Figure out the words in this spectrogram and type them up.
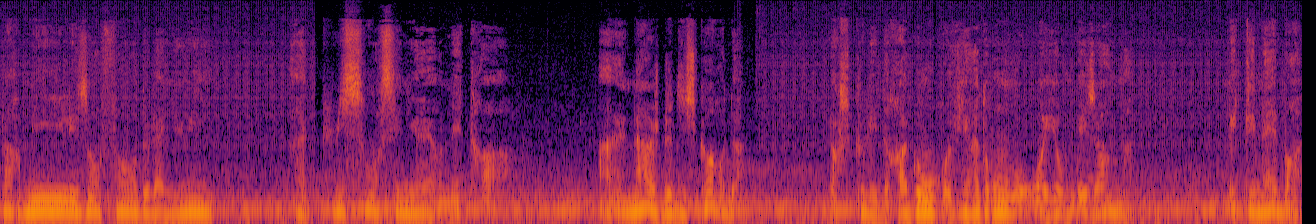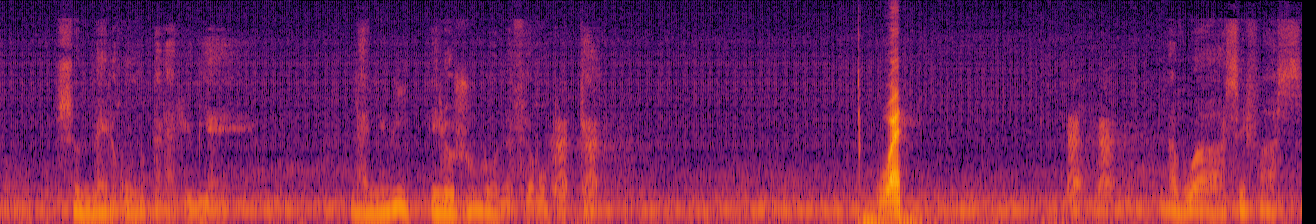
Parmi les enfants de la nuit, un puissant seigneur naîtra. À un âge de discorde, lorsque les dragons reviendront au royaume des hommes, les ténèbres se mêleront à la lumière. La nuit et le plus. Ouais. La voix s'efface.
